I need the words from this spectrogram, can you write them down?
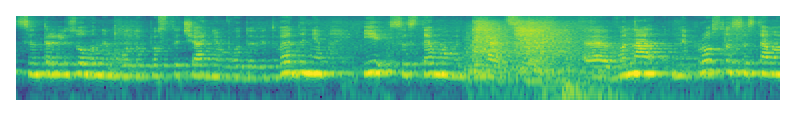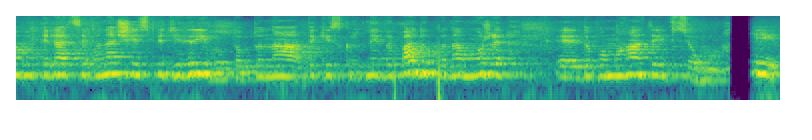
з централізованим водопостачанням, водовідведенням і система вентиляції. Е, Вона не просто система вентиляції, вона ще й з підігрівом. Тобто на такий скрутний випадок вона може е, допомагати і в цьому. І е,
